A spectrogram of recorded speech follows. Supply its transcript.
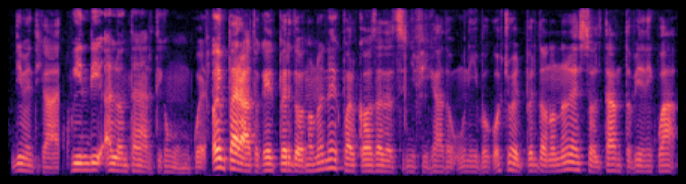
dimenticare, quindi allontanarti comunque. Ho imparato che il perdono non è qualcosa dal significato univoco, cioè il perdono non è soltanto vieni qua,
